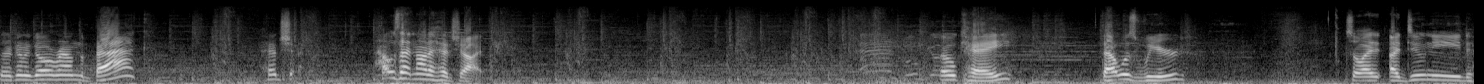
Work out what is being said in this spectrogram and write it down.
They're going to go around the back? Headshot. How is that not a headshot? Okay. That was weird. So I, I do need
